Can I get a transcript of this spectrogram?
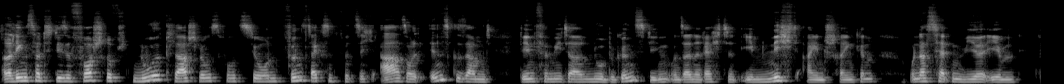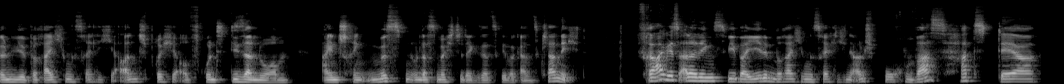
Allerdings hat diese Vorschrift nur Klarstellungsfunktion. 546a soll insgesamt den Vermieter nur begünstigen und seine Rechte eben nicht einschränken. Und das hätten wir eben, wenn wir bereicherungsrechtliche Ansprüche aufgrund dieser Norm einschränken müssten. Und das möchte der Gesetzgeber ganz klar nicht. Frage ist allerdings, wie bei jedem bereicherungsrechtlichen Anspruch, was hat der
